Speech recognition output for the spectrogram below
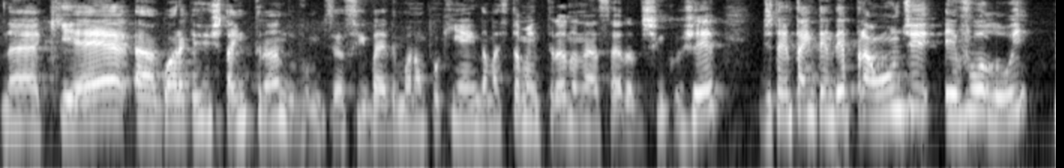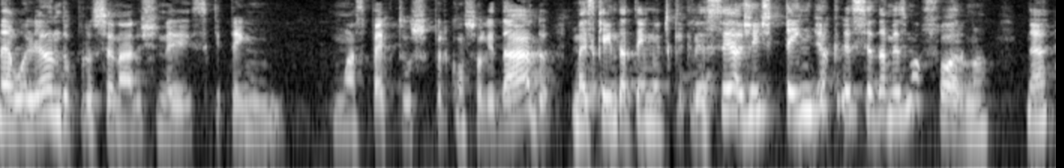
né, que é agora que a gente está entrando, vamos dizer assim, vai demorar um pouquinho ainda, mas estamos entrando nessa era do 5G, de tentar entender para onde evolui, né, olhando para o cenário chinês, que tem um aspecto super consolidado, mas que ainda tem muito que crescer, a gente tende a crescer da mesma forma. Né?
